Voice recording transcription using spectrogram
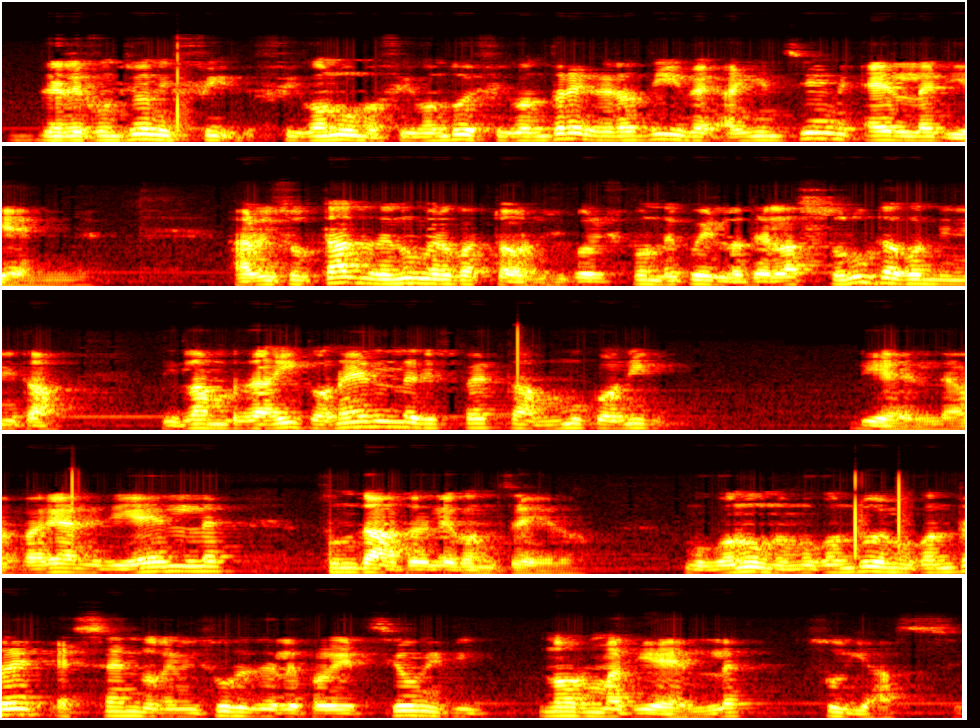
delle funzioni Figon 1, Figon 2 e Figon 3 relative agli insiemi L di N. Al risultato del numero 14 corrisponde quello dell'assoluta continuità di lambda i con L rispetto a mu con i di L, al variare di L su un dato L con 0 mu con 1, mu con 2, mu con 3, essendo le misure delle proiezioni di norma di L sugli assi.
